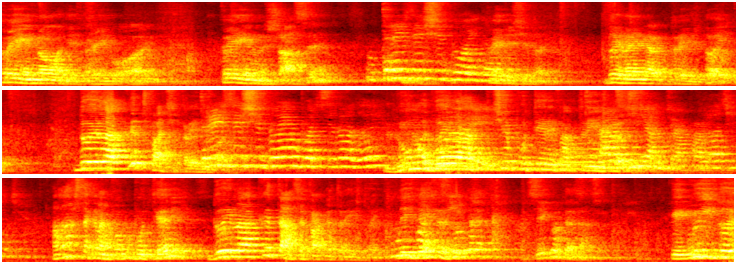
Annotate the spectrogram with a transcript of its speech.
3 în 9 de 3 ori, 3 în 6, 32, doi. 32. 2 la n egal cu 32. 2 la cât face 32? 32 împărțit la 2? Nu mă, 2 la Doi. ce putere fac Da, 32? și am ce apare. La 5. Asta când am făcut puteri, 2 la cât a să facă 32? Nu Deci de aici împărțit. rezultă? Sigur că da. Că nu-i 2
